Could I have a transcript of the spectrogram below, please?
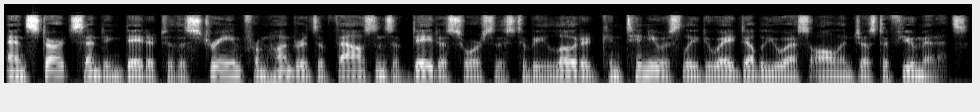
and start sending data to the stream from hundreds of thousands of data sources to be loaded continuously to AWS all in just a few minutes.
